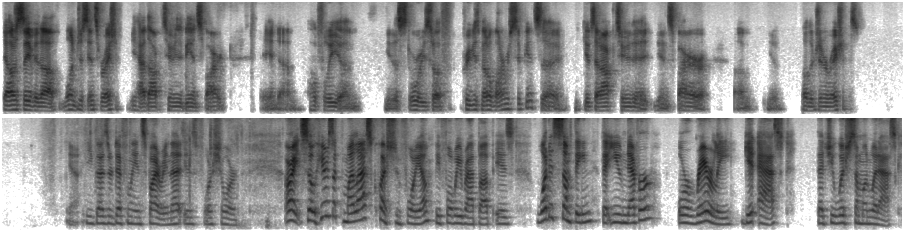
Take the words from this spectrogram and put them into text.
Yeah, I'll just leave it uh, one just inspiration. You have the opportunity to be inspired, and um, hopefully um, you know the stories of previous Medal of Honor recipients uh, gives that opportunity to inspire um, you know other generations. Yeah, you guys are definitely inspiring. That is for sure. All right, so here's a, my last question for you before we wrap up: is what is something that you never or rarely get asked that you wish someone would ask?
